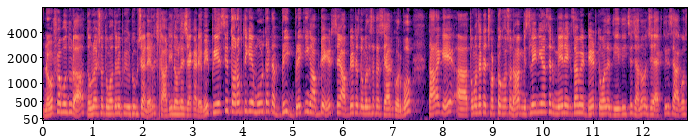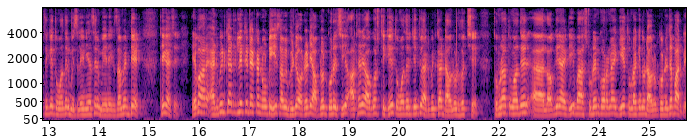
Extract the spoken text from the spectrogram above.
নমস্কার বন্ধুরা, তোমরা আছো তোমাদের YouTube channel study knowledge academy পিএসসির তরফ থেকে এই মুহূর্তে একটা ব্রিক ব্রেকিং আপডেট সেই আপডেটটা তোমাদের সাথে শেয়ার করব। তার আগে তোমাদের একটা ছোট্ট ঘোষণা মিসলেনিয়াসের মেন এক্সামের ডেট তোমাদের দিয়ে দিয়েছে, জানো, যে একত্রিশে আগস্ট থেকে তোমাদের মিসলেনিয়াসের মেন এক্সামের ডেট ঠিক আছে? এবার অ্যাডমিট কার্ড রিলেটেড একটা নোটিশ আমি ভিডিও অলরেডি আপলোড করেছি, আঠারোই আগস্ট থেকে তোমাদের কিন্তু অ্যাডমিট কার্ড ডাউনলোড হচ্ছে। তোমরা তোমাদের লগ ইন আইডি বা স্টুডেন্ট করানায় গিয়ে তোমরা কিন্তু ডাউনলোড করে নিতে পারবে।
